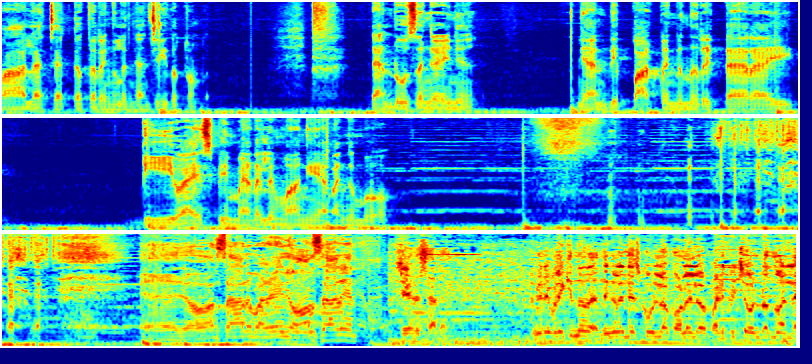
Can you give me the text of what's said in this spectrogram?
പല ചെറ്റത്തരങ്ങളും ഞാൻ ചെയ്തിട്ടുണ്ട്. രണ്ടു ദിവസം കഴിഞ്ഞ് ഞാൻ ഡിപ്പാർട്ട്മെന്റിൽ നിന്ന് റിട്ടയറായി ഡിവൈഎസ്പി മെഡലും വാങ്ങി ഇറങ്ങുമ്പോ സാറ് പഴയ ജോർജ് സാറ് ഞാൻ ശരി സാറേ. അങ്ങനെ വിളിക്കുന്നത് നിങ്ങൾ എന്റെ സ്കൂളിലോ കോളേജിലോ പഠിപ്പിച്ചുകൊണ്ടൊന്നുമല്ല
